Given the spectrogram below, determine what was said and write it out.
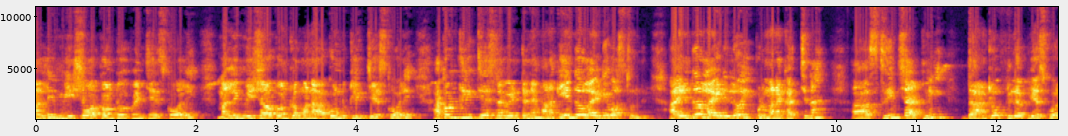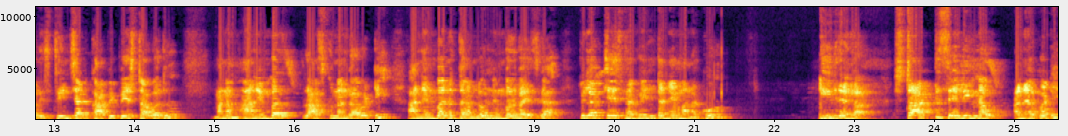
మళ్ళీ మీషో అకౌంట్ ఓపెన్ చేసుకోవాలి. మళ్ళీ మీషో అకౌంట్లో మన అకౌంట్ క్లిక్ చేసుకోవాలి. అకౌంట్ క్లిక్ చేసిన వెంటనే మనకి ఎన్రోల్ ఐడి వస్తుంది. ఆ ఎన్రోల్ ఐడిలో ఇప్పుడు మనకు వచ్చిన ఆ స్క్రీన్ షాట్ని దాంట్లో ఫిలప్ చేసుకోవాలి. స్క్రీన్ షాట్ కాపీ పేస్ట్ అవ్వదు. మనం ఆ నెంబర్ రాసుకున్నాం కాబట్టి ఆ నెంబర్ని దానిలో నెంబర్ వైజ్గా ఫిలప్ చేసిన వెంటనే మనకు ఈ విధంగా స్టార్ట్ సేలింగ్ నౌ అనే ఒకటి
